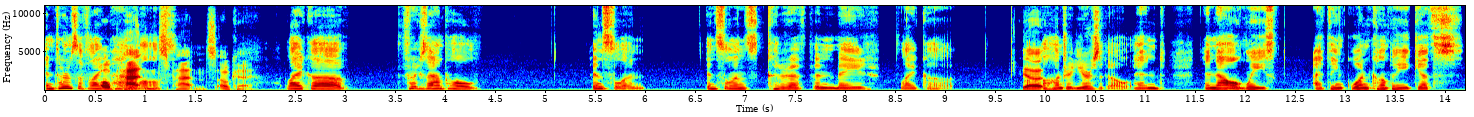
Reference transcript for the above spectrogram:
in terms of like oh, patent patents, laws. patents. Okay. like uh, for example, insulin. Insulins could have been made like uh, Yeah, a hundred years ago, and and now only I think one company gets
